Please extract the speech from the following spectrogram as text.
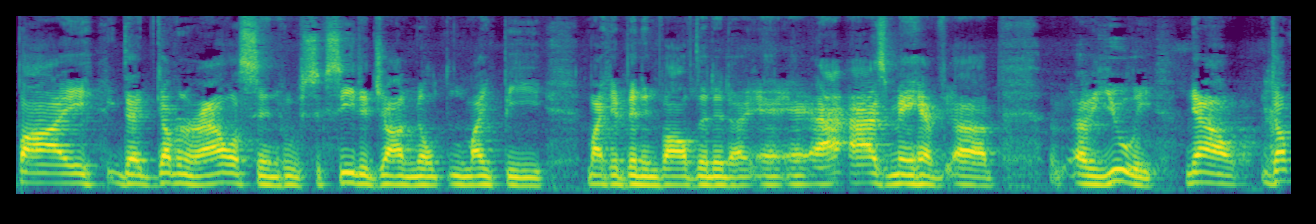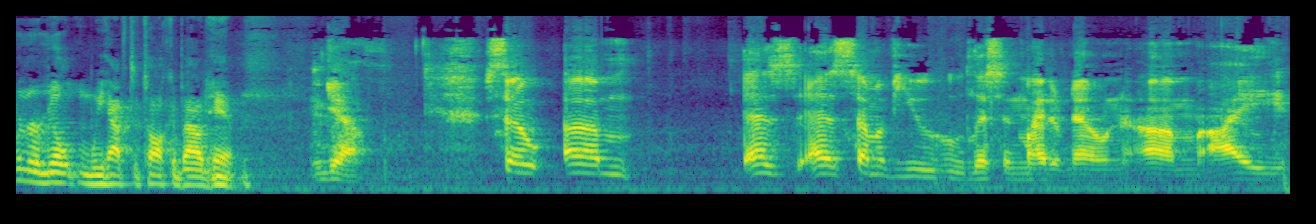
by that Governor Allison, who succeeded John Milton, might be might have been involved in it, uh, as may have uh, uh, Yulee. Now, Governor Milton, we have to talk about him. Yeah. So, um, as as some of you who listen might have known, um, I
